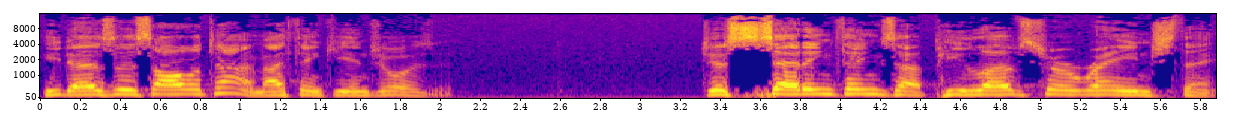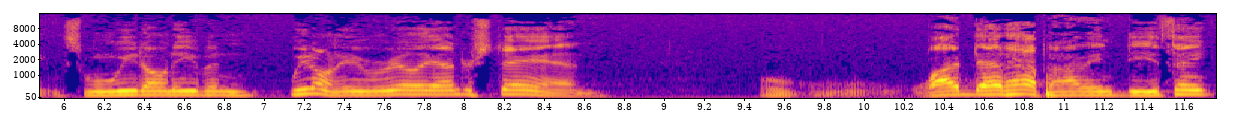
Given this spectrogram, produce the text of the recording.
He does this all the time. I think he enjoys it. Just setting things up. He loves to arrange things when we don't even we don't even really understand why did that happen? I mean, do you think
